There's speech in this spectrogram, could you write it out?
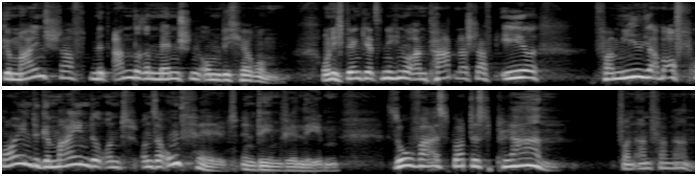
Gemeinschaft mit anderen Menschen um dich herum. Und ich denke jetzt nicht nur an Partnerschaft, Ehe, Familie, aber auch Freunde, Gemeinde und unser Umfeld, in dem wir leben. So war es Gottes Plan von Anfang an.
